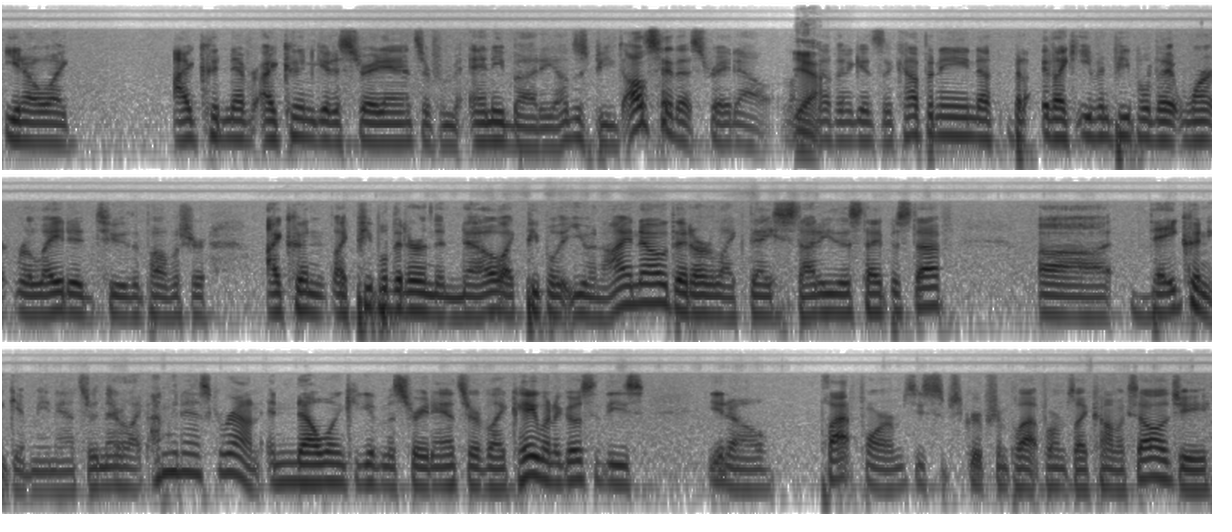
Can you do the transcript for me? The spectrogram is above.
you know, like I could never I couldn't get a straight answer from anybody. I'll just be I'll say that straight out. Like, Yeah. Nothing against the company, nothing, but like even people that weren't related to the publisher, I couldn't like people that are in the know, like people that you and I know that are like they study this type of stuff. Uh, they couldn't give me an answer, and they were like, "I'm going to ask around," and no one could give them a straight answer of like, "Hey, when it goes to these, you know, platforms, these subscription platforms like Comixology,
